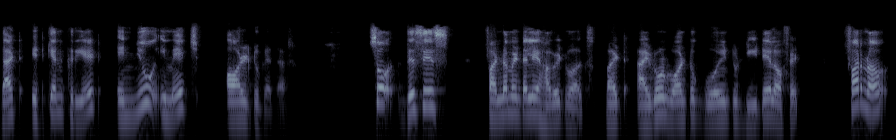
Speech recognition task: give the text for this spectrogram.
that it can create a new image altogether. So this is fundamentally how it works, but I don't want to go into detail of it. For now,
